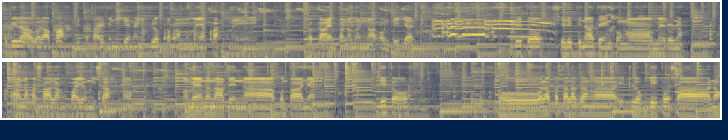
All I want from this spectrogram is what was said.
kabila wala pa. Hindi pa tayo binigyan ng itlog. Baka mamaya pa may pagkain pa naman na kaunti dyan. Dito silipin natin kung ah, mayroon na. Ah, nakasalang pa yung isa no? Mamaya na natin na puntahan yan. Dito o wala pa talagang ah, itlog dito sa ano?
